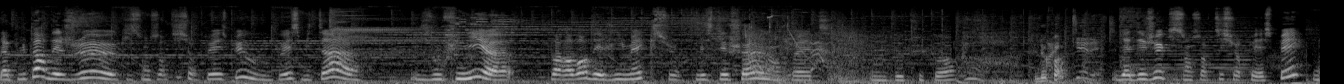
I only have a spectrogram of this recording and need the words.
La plupart des jeux qui sont sortis sur PSP ou PS Vita, ils ont fini euh, par avoir des remakes sur PlayStation en fait, ou d'autres supports. De quoi. Il y a des jeux qui sont sortis sur PSP ou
